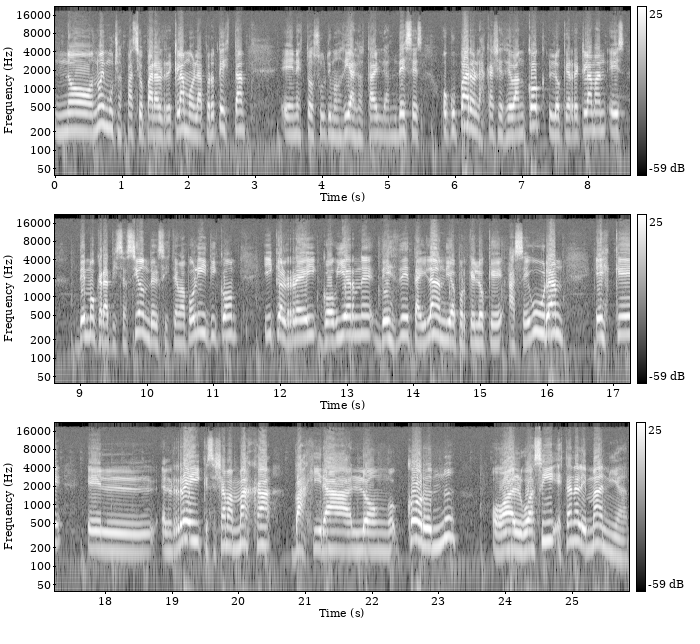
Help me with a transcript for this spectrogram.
no, no hay mucho espacio para el reclamo, la protesta. En estos últimos días los tailandeses ocuparon las calles de Bangkok, lo que reclaman es democratización del sistema político y que el rey gobierne desde Tailandia, porque lo que aseguran es que el, rey que se llama Maha Vajiralongkorn o algo así, está en Alemania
